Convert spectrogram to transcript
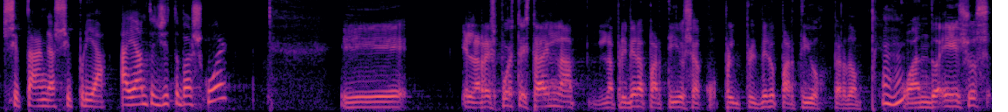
shqiptar nga Shqipëria. A janë të gjithë të bashkuar? Eh, la respuesta está en la, la primera partido, o sea, el primer partido, perdón. Cuando ellos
